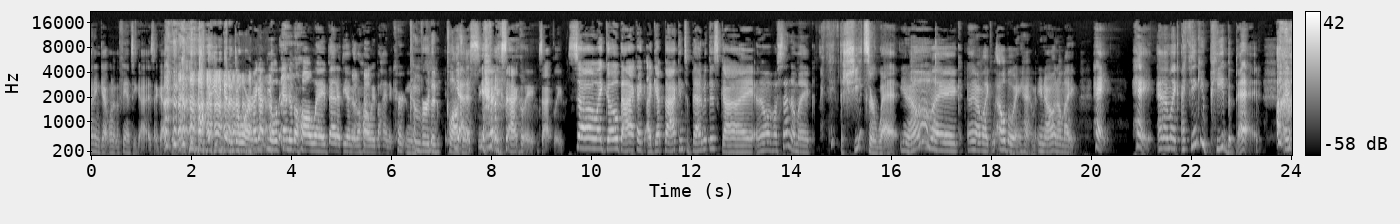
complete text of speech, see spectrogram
I didn't get one of the fancy guys. I got the, you didn't get a door. I got the old end of the hallway bed at the end of the hallway behind a curtain. Converted closet. Yes, yeah, exactly, exactly. So I go back, I, I get back into bed with this guy, and all of a sudden I'm like, I think the sheets are wet, you know? I'm like, and then I'm like elbowing him, you know, and I'm like, hey, hey, and I'm like, I think you peed the bed. And,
